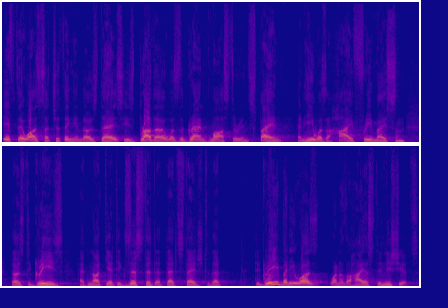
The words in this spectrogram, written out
if there was such a thing in those days, his brother was the Grand Master in Spain, and he was a high Freemason. Those degrees had not yet existed at that stage to that degree, but he was one of the highest initiates.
